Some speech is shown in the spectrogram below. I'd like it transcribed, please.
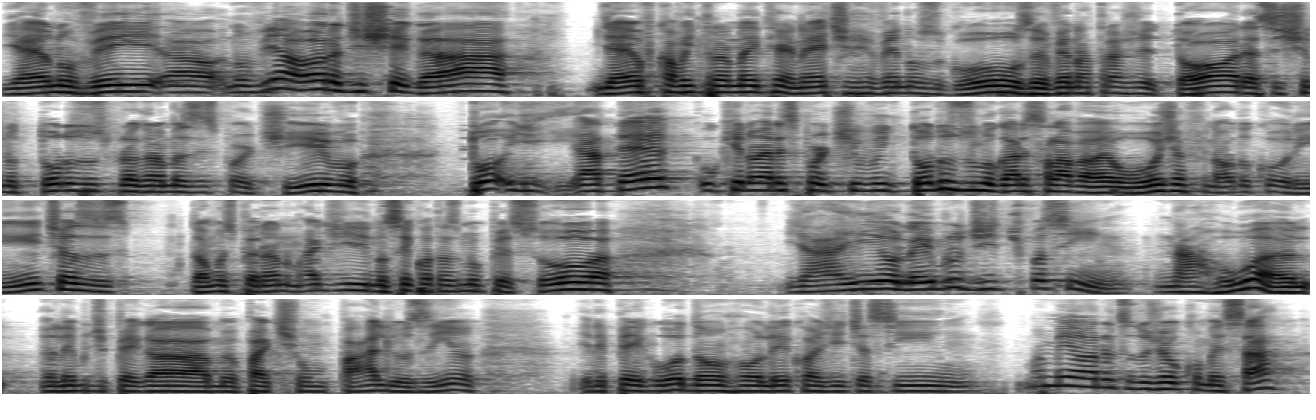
E aí eu não vi, a, não vi a hora de chegar. E aí eu ficava entrando na internet, revendo os gols, revendo a trajetória, assistindo todos os programas esportivos. To- e até o que não era esportivo, em todos os lugares falava, "É, hoje é a final do Corinthians, estamos esperando mais de não sei quantas mil pessoas. E aí eu lembro de, tipo assim, na rua, eu, eu lembro de pegar, meu pai tinha um paliozinho, ele pegou, deu um rolê com a gente assim, uma meia hora antes do jogo começar,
